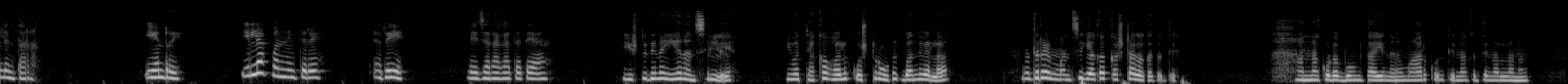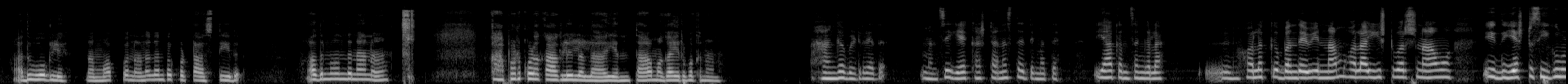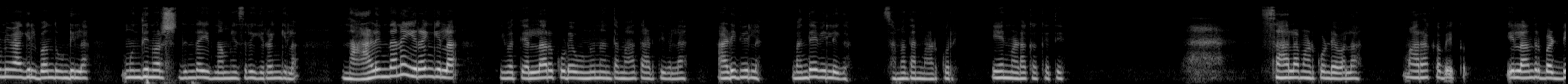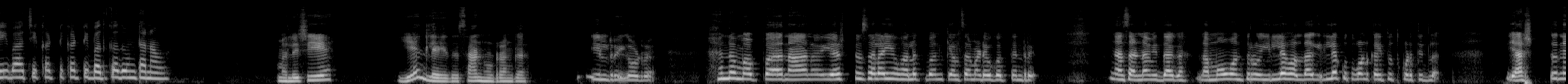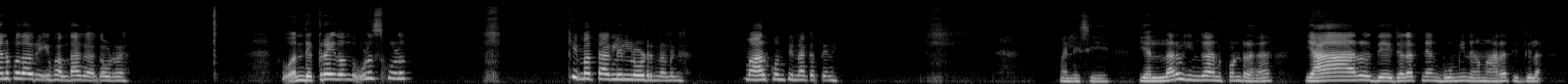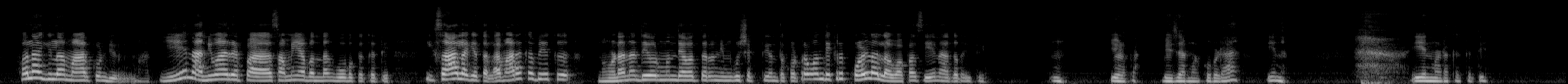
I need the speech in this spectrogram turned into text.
ಅಲ್ಲಿ ನಿಂತಾರ ಏನ್ರಿ? ಇಲ್ಲಕ್ಕೆ ಬಂದು ನಿಂತೀರಿ? ರೀ ಬೇಜಾರಾಗತ್ತೈತೆ ಇಷ್ಟು ದಿನ ಏನು ಅನಿಸಿಲ್ಲ? ಇವತ್ತು ಯಾಕೆ ಹೊಲಕ್ಕೆ ಅಷ್ಟರು ಊಟಕ್ಕೆ ಬಂದ್ವಲ್ಲ? ಮಾತ್ರ ಮನ್ಸಿಗೆ ಯಾಕೆ ಕಷ್ಟ ಆಗಕತ್ತೈತಿ. ಅನ್ನ ಕೂಡ ಭೂಮಿ ತಾಯಿನ ಮಾರ್ಕೊಂಡು ತಿನ್ನಕತ್ತೀನಲ್ಲ ನಾನು. ಅದು ಹೋಗಲಿ ನಮ್ಮಪ್ಪ ನನಗಂತ ಕೊಟ್ಟ ಆಸ್ತಿ ಇದು. ಅದನ್ನೊಂದು ನಾನು ಕಾಪಾಡ್ಕೊಳಕ್ಕಾಗಲಿಲ್ಲಲ್ಲ ಎಂಥ ಮಗ ಇರ್ಬೇಕು ನಾನು. ಹಂಗೆ ಬಿಡ್ರಿ ಅದು. ಮನಸ್ಸಿಗೆ ಕಷ್ಟ ಅನಿಸ್ತೈತಿ ಮತ್ತೆ. ಯಾಕೆ ಅನ್ಸಂಗಲ್ಲ? ಹೊಲಕ್ಕೆ ಬಂದೇವಿ. ನಮ್ಮ ಹೊಲ ಇಷ್ಟು ವರ್ಷ ನಾವು ಇದು ಎಷ್ಟು ಸಿಗು ಉಣಿವಾಗಿಲ್ಲಿ ಬಂದು ಉಂಡಿಲ್ಲ. ಮುಂದಿನ ವರ್ಷದಿಂದ ಇದು ನಮ್ಮ ಹೆಸರಿಗೆ ಇರಂಗಿಲ್ಲ. ನಾಳಿಂದನೇ ಇರಂಗಿಲ್ಲ. ಇವತ್ತೆಲ್ಲರೂ ಕೂಡ ಉಣ್ಣುನಂತ ಮಾತಾಡ್ತೀವಲ್ಲ, ಆಡಿದ್ವಿಲ್ಲ ಬಂದೇವಿ ಇಲ್ಲಿಗ ಸಮಾಧಾನ ಮಾಡ್ಕೊರಿ. ಏನು ಮಾಡೋಕ್ಕಾಕತಿ? ಸಾಲ ಮಾಡ್ಕೊಂಡೇವಲ್ಲ, ಮಾರಾಕಬೇಕು. ಇಲ್ಲಾಂದ್ರೆ ಬಡ್ಡಿ ಬಾಚಿ ಕಟ್ಟಿ ಕಟ್ಟಿ ಬದುಕೋದು ಉಂಟ ನಾವು. ಮಲೇಶಿ ಏನ್ಲೇ ಇದು ಸಣ್ಣ ಹುಡ್ರಂಗ? ಇಲ್ರಿ ಗೌಡ್ರಿ, ನಮ್ಮಪ್ಪ, ನಾನು ಎಷ್ಟು ಸಲ ಈ ಹೊಲಕ್ಕೆ ಬಂದು ಕೆಲಸ ಮಾಡೇವು ಗೊತ್ತೇನ್ರಿ? ನಾ ಸಣ್ಣವಿದ್ದಾಗ ನಮ್ಮವ್ವಂತರು ಇಲ್ಲೇ ಹೊಲ್ದಾಗ ಇಲ್ಲೇ ಕುತ್ಕೊಂಡು ಕೈ ತುತ್ತು ಕೊಡ್ತಿದ್ಲ. ಎಷ್ಟು ನೆನಪದಾವ್ರಿ ಈ ಹೊಲ್ದಾಗ ಗೌಡ್ರ? ಒಂದು ಎಕರೆ ಇದೊಂದು ಉಳಿಸ್ಕೊಳ್ಳೋದು ಕಿಮ್ಮತ್ತಾಗ್ಲಿಲ್ಲ ನೋಡ್ರಿ ನನಗೆ. ಮಾರ್ಕೊಂಡು ತಿನ್ನಾಕತ್ತೇನಿ. ಮಲ್ಲಿಸಿ, ಎಲ್ಲರೂ ಹಿಂಗ ಅನ್ಕೊಂಡ್ರ ಯಾರು ದೇ ಜಗತ್ನಾಗ ಭೂಮಿನ ಮಾರತಿದ್ದಿಲ್ಲ. ಹೊಲಾಗಿಲ್ಲ ಮಾರ್ಕೊಂಡಿವಿ ಮತ್ತೆ ಏನು ಅನಿವಾರ್ಯಪ್ಪ ಸಮಯ ಬಂದಂಗೆ ಹೋಗ್ಬೇಕಾಕತಿ ಈಗ ಸಾಲ ಆಗೈತಲ್ಲ, ಮಾರಕ ಬೇಕು. ನೋಡೋಣ ದೇವ್ರ ಮುಂದೆ ಯಾವತ್ತರ ನಿಮಗೂ ಶಕ್ತಿ ಅಂತ ಕೊಟ್ರೆ ಒಂದು ಎಕರೆ ಕೊಳ್ಳಲ್ಲ ವಾಪಸ್ ಏನಾಗದೈತಿ. ಹ್ಞೂ ಹೇಳಪ್ಪ, ಬೇಜಾರು ಮಾಡ್ಕೋಬೇಡ. ಏನು ಏನು ಮಾಡೋಕ್ಕಾಕತಿ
